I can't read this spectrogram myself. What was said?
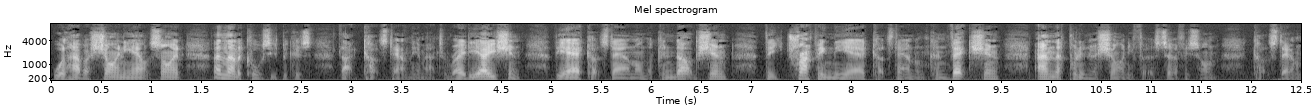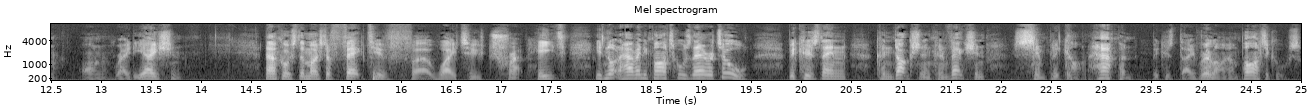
will have a shiny outside, and that, of course, is because that cuts down the amount of radiation. The air cuts down on the conduction, the trapping the air cuts down on convection, and the putting a shiny first surface on cuts down on radiation. Now, of course, the most effective uh, way to trap heat is not to have any particles there at all, because then conduction and convection simply can't happen, because they rely on particles.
